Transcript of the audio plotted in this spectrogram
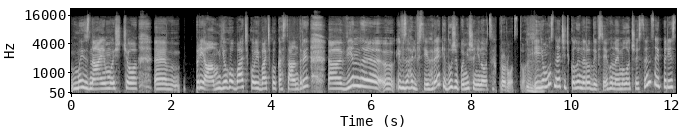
ми знаємо, що е, Пріам, його батько і батько Касандри, е, він е, і взагалі всі греки дуже помішані на оцих пророцтвах. І йому, значить, коли народився його наймолодший син цей Періс,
